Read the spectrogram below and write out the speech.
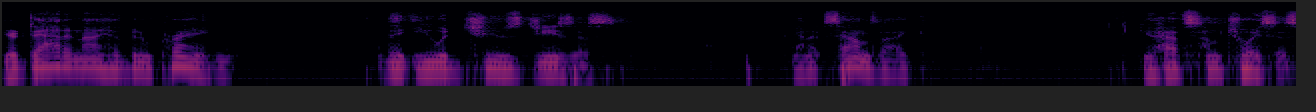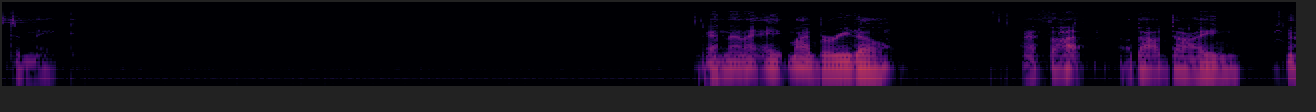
Your dad and I have been praying that you would choose Jesus. And it sounds like you have some choices to make. And then I ate my burrito. I thought about dying.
